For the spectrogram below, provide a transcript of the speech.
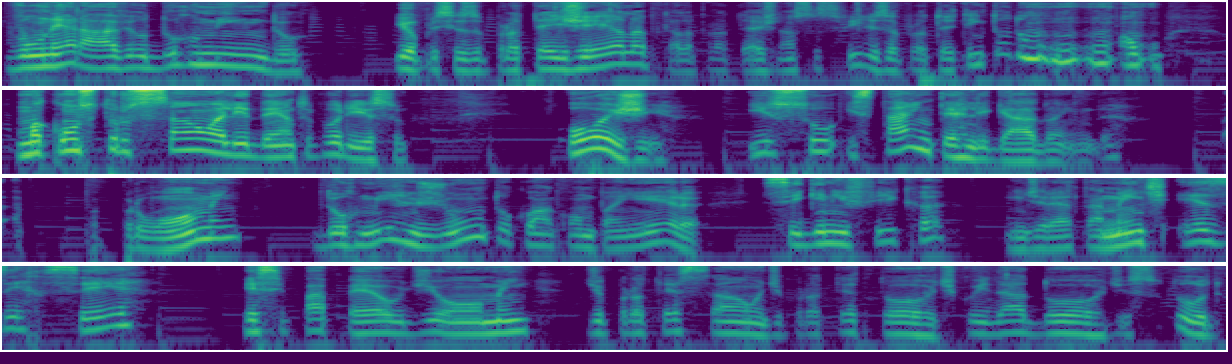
vulnerável, dormindo. E eu preciso protegê-la, porque ela protege nossos filhos, eu protejo. Tem toda um, um, uma construção ali dentro por isso. Hoje, isso está interligado ainda. Para o homem, dormir junto com a companheira significa, indiretamente, exercer esse papel de homem de proteção, de protetor, de cuidador, disso tudo.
